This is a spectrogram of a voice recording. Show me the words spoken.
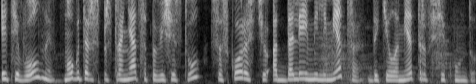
Эти волны могут распространяться по веществу со скоростью от долей миллиметра до километров в секунду.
